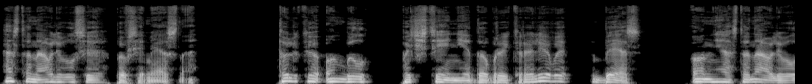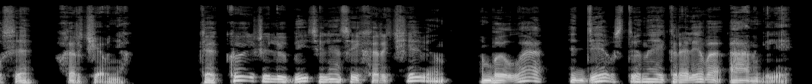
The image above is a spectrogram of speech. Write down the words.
останавливался повсеместно. Только он был почтение доброй королевы без, он не останавливался в харчевнях. Какой же любительницей харчевин была девственная королева Англии.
